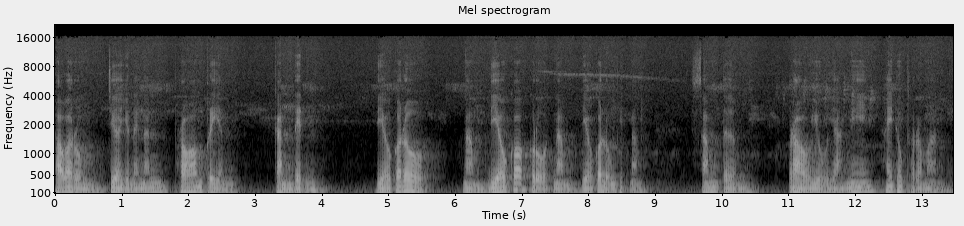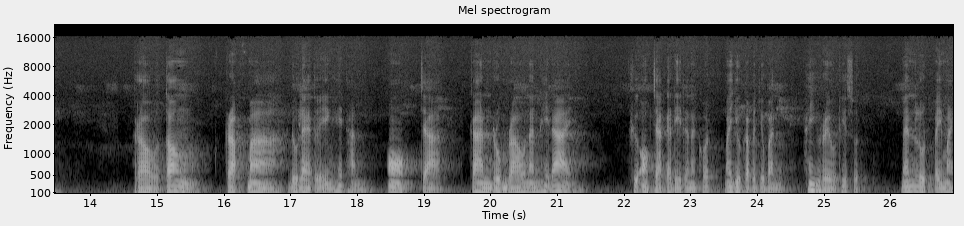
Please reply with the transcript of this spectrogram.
ภาวะรมเจืออยู่ในนั้น พร้อมเปลี่ยนกันเด่น เดี๋ยวก็โลภนำเดี๋ยวก็โกรธนำเดี๋ยวก็หลงผิดนำซ้ำเติมเราอยู่อย่างนี้ให้ทุกทรมาน เราต้องกลับมาดูแลตัวเองให้ทัน ออกจากการรุมเร้านั้นให้ได้ คือออกจากอดีตอนาคตมาอยู่กับปัจจุบันให้เร็วที่สุด แม้นหลุดไปใหม่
